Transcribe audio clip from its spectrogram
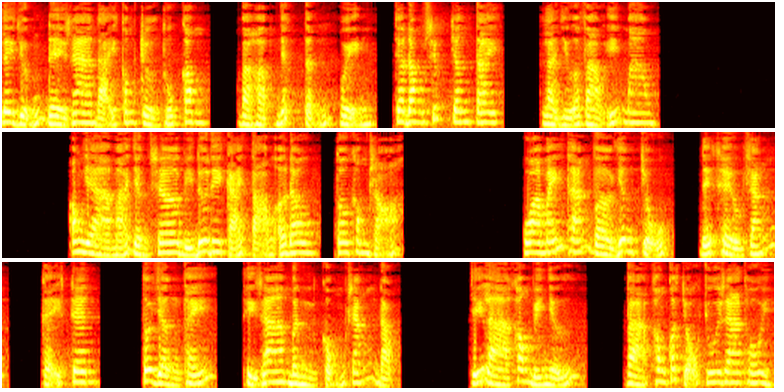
Lê Duẩn đề ra đại công trường thủ công và hợp nhất tỉnh, huyện cho đông sức chân tay là dựa vào ý mau. Ông già Mã Dần Sơ bị đưa đi cải tạo ở đâu, tôi không rõ. Qua mấy tháng vờ dân chủ để khều rắn, kể trên, tôi dần thấy thì ra mình cũng rắn độc. Chỉ là không bị nhử và không có chỗ chui ra thôi.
